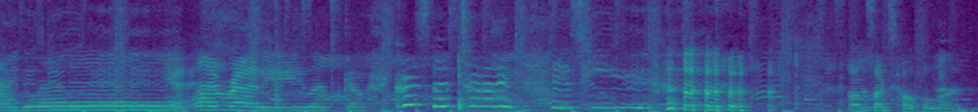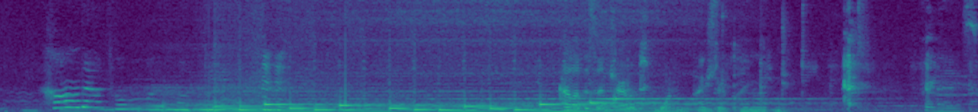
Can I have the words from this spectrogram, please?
Are you ready? Yes. I'm ready. Let's go. Christmas time is here. oh, the song's called Hold On. Hold on for one moment. I love this intro. First one, entertainment. Pretty nice.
